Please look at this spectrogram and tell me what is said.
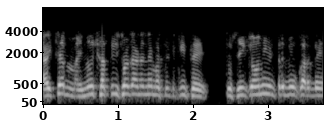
ਇੱਥੇ ਮੈਨੂੰ 3600 ਜਣੇ ਨੇ ਮੈਸੇਜ ਕੀਤੇ, ਤੁਸੀਂ ਕਿਉਂ ਨਹੀਂ ਇੰਟਰਵਿਊ ਕਰਦੇ?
